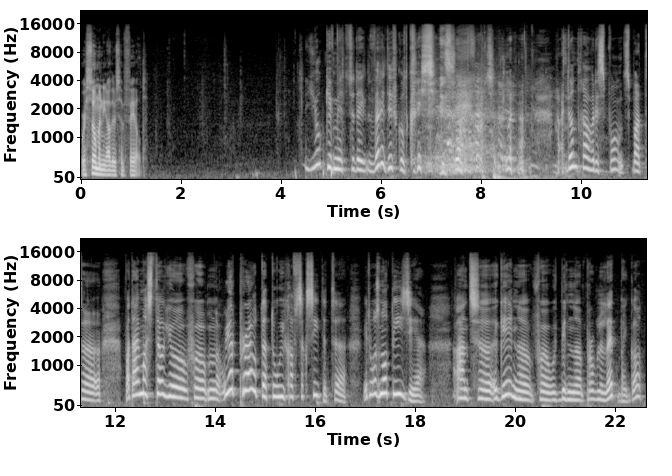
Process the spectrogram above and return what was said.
where so many others have failed. You give me today very difficult questions. I don't have a response, but uh, but I must tell you, mm, we are proud that we have succeeded. Uh, it was not easy, and uh, again, uh, we've been uh, probably led by God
